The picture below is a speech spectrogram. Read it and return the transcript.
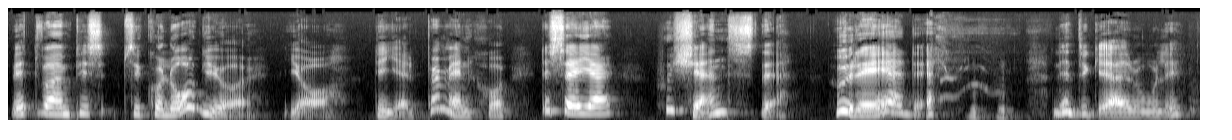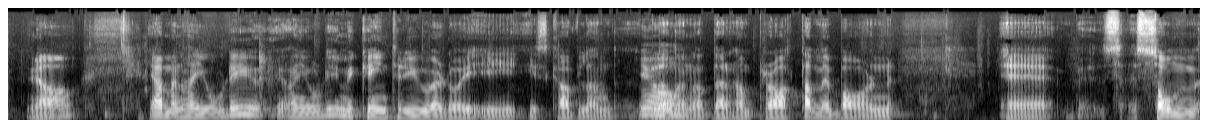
Vet du vad en psykolog gör? Ja, det hjälper människor. Det säger, hur känns det? Hur är det? Den tycker jag är rolig. Ja, ja men han gjorde, ju, han gjorde ju mycket intervjuer då i, i Skavlan Ja. bland annat där han pratade med barn eh, som,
